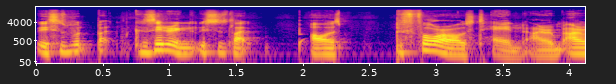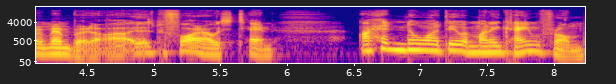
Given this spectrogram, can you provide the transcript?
This is what, but considering this is like I was before I was 10. I, I remember it. Uh, it was before I was 10. I had no idea where money came from.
